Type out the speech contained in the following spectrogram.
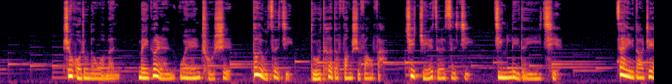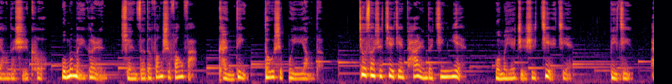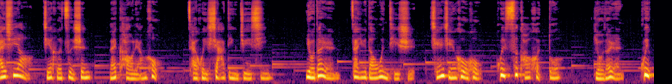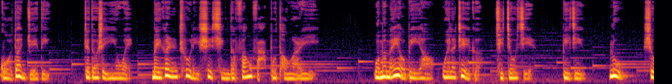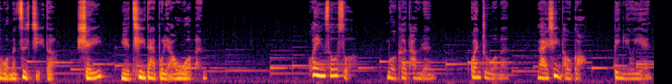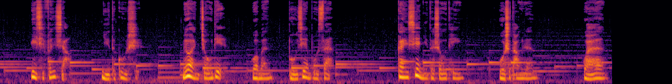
生活中的我们，每个人为人处事都有自己独特的方式方法去抉择自己经历的一切。在遇到这样的时刻，我们每个人选择的方式方法肯定都是不一样的。就算是借鉴他人的经验，我们也只是借鉴，毕竟。还需要结合自身来考量后，才会下定决心。有的人在遇到问题时，前前后后会思考很多；有的人会果断决定，这都是因为每个人处理事情的方法不同而已。我们没有必要为了这个去纠结，毕竟路是我们自己的，谁？也替代不了我们。欢迎搜索“墨客唐人”，关注我们，来信投稿并留言，一起分享你的故事。每晚九点，我们不见不散。感谢你的收听，我是唐人，晚安。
